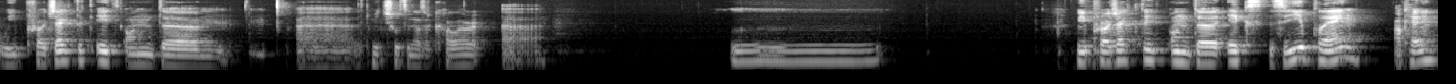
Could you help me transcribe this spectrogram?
we projected it on the um, uh, let me choose another color we projected on the xz plane okay?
